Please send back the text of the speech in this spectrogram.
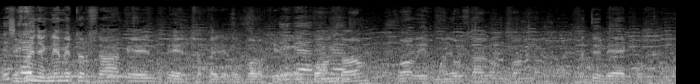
És, egy- és menjünk Németország, én, én csak egyedül valakivel Igen, egy banda, val itt Magyarországon banda, a többiek ott vannak.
